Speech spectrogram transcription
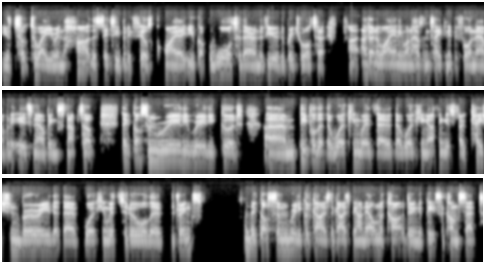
You're tucked away, you're in the heart of the city, but it feels quiet. You've got the water there and the view of the Bridgewater. I, I, don't know why anyone hasn't taken it before now, but it is now being snapped up. They've got some really, really good um, people that they're working with. They're, they're working, I think it's Vocation Brewery that they're working with to do all the, the drinks. And they've got some really good guys. The guys behind Elmer Cart are doing a pizza concept.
